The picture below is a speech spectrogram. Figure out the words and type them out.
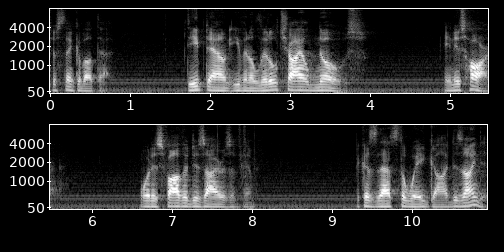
Just think about that. Deep down, even a little child knows in his heart what his father desires of him because that's the way God designed it.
